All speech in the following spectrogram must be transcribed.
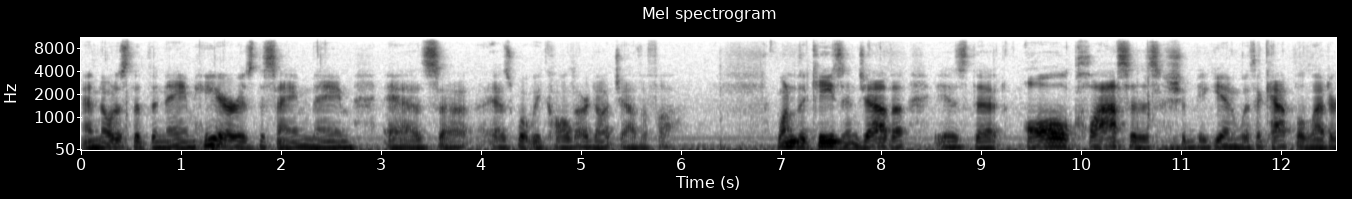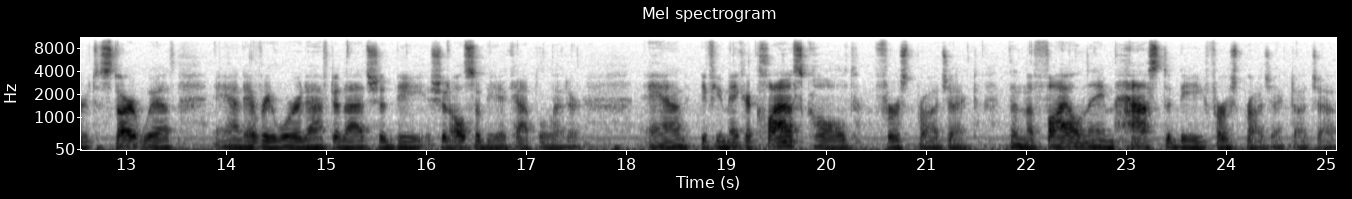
And notice that the name here is the same name as, uh, as what we called our .java file. One of the keys in Java is that all classes should begin with a capital letter to start with, and every word after that should be should also be a capital letter. And if you make a class called first project, then the file name has to be firstproject.java.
